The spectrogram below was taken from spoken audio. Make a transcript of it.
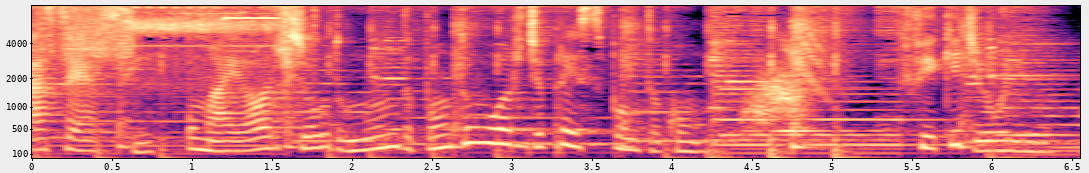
Acesse o maior show do mundo.wordpress.com. Fique de olho.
